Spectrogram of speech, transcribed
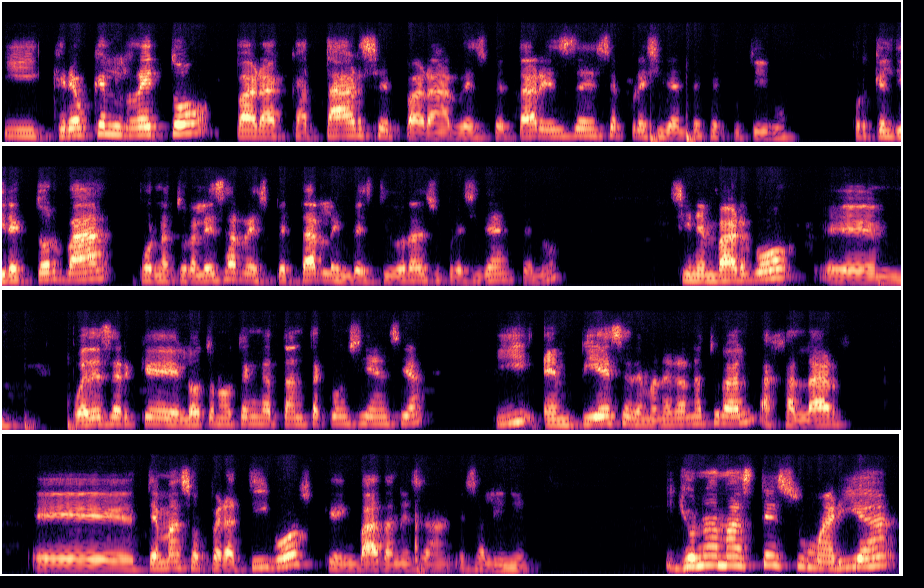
Y creo que el reto para acatarse, para respetar, es de ese presidente ejecutivo, porque el director va por naturaleza respetar la investidura de su presidente, ¿no? Sin embargo, em, puede ser que el otro no tenga tanta conciencia y empiece de manera natural a jalar eh, temas operativos que invadan esa, esa línea. Yo nada más te sumaría,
